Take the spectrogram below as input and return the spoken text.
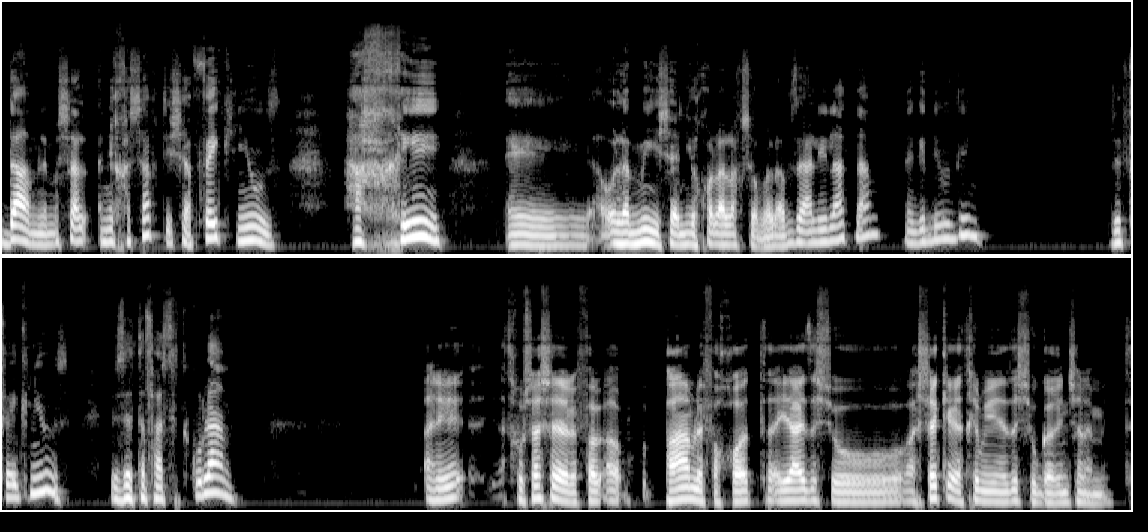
דם. למשל, אני חשבתי שהפייק ניוז הכי אה, עולמי שאני יכולה לחשוב עליו, זה עלילת דם נגד יהודים. זה פייק ניוז, וזה תפס את כולם. אני, התחושה שפעם לפחות היה איזשהו, השקר התחיל מאיזשהו גרעין של אמת.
